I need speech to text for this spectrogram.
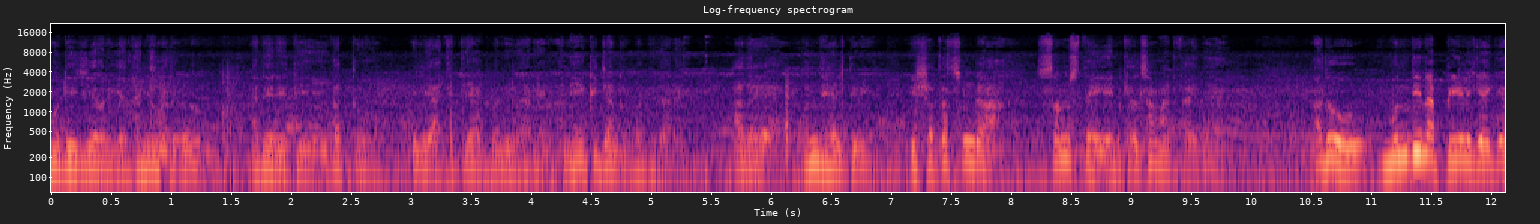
ಮೋದಿಜಿಯವರಿಗೆ ಧನ್ಯವಾದಗಳು. ಅದೇ ರೀತಿ ಇವತ್ತು ಇಲ್ಲಿ ಅತಿಥಿಯಾಗಿ ಬಂದಿದ್ದಾರೆ, ಅನೇಕ ಜನರು ಬಂದಿದ್ದಾರೆ. ಆದರೆ ಒಂದು ಹೇಳ್ತೀವಿ ಈ ಶತಶೃಂಗ ಸಂಸ್ಥೆ ಏನು ಕೆಲಸ ಮಾಡ್ತಾ ಇದೆ, ಅದು ಮುಂದಿನ ಪೀಳಿಗೆಗೆ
